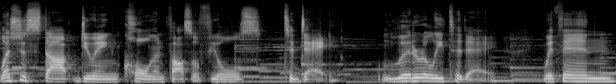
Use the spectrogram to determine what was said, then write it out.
let's just stop doing coal and fossil fuels today, literally today, within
